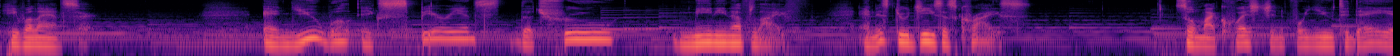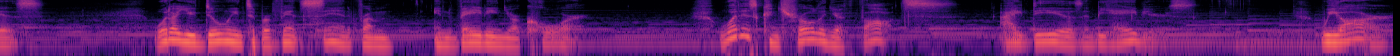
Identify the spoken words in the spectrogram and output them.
he will answer and you will experience the true meaning of life. And it's through Jesus Christ. So, my question for you today is what are you doing to prevent sin from invading your core? What is controlling your thoughts, ideas, and behaviors? We are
